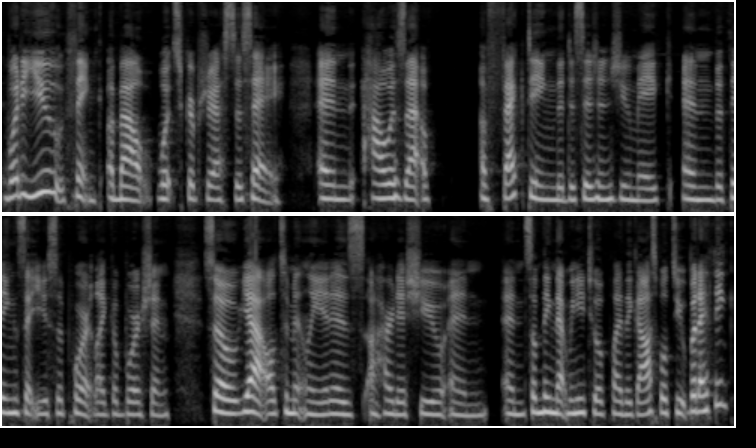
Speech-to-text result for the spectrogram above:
what do you think about what Scripture has to say, and how is that affecting the decisions you make and the things that you support like abortion so yeah ultimately it is a hard issue and and something that we need to apply the gospel to but i think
